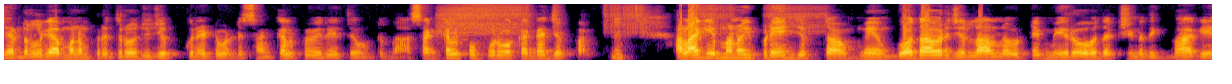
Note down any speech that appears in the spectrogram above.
జనరల్గా మనం ప్రతిరోజు చెప్పుకునేటువంటి సంకల్పం ఏదైతే ఉంటుందో ఆ సంకల్ప పూర్వకంగా చెప్పాలి. అలాగే మనం ఇప్పుడు ఏం చెప్తాం? మేము గోదావరి జిల్లాలో ఉంటే మేరోహ దక్షిణ దిగ్భాగే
